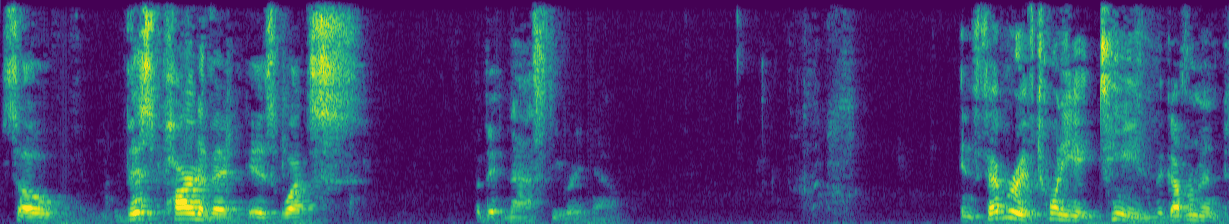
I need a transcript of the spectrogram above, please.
So this part of it is what's a bit nasty right now. In February of 2018, the government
